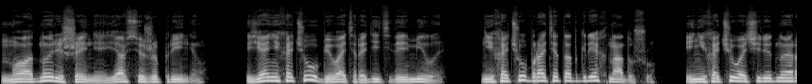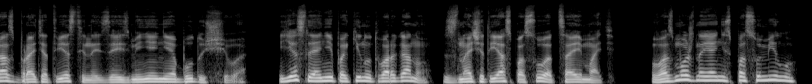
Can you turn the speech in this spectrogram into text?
Но одно решение я все же принял. Я не хочу убивать родителей Милы. Не хочу брать этот грех на душу. И не хочу в очередной раз брать ответственность за изменение будущего. Если они покинут Варгану, значит я спасу отца и мать. Возможно, я не спасу Милу,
